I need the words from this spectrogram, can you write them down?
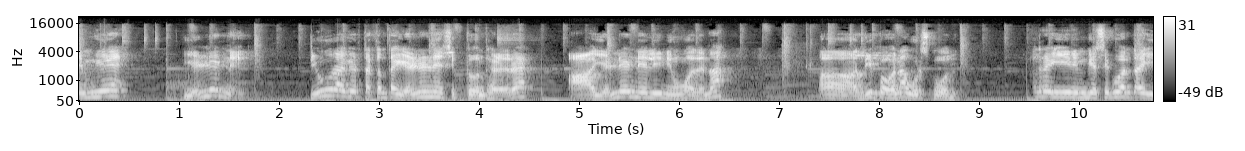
ನಿಮಗೆ ಎಳ್ಳೆಣ್ಣೆ ಪ್ಯೂರ್ ಆಗಿರ್ತಕ್ಕಂಥ ಎಳ್ಳೆಣ್ಣೆ ಸಿಕ್ತು ಅಂತ ಹೇಳಿದ್ರೆ ಆ ಎಳ್ಳೆಣ್ಣೆಯಲ್ಲಿ ನೀವು ಅದನ್ನು ದೀಪವನ್ನು ಉಡಿಸ್ಬೋದು. ಅಂದರೆ ಈ ನಿಮಗೆ ಸಿಗುವಂಥ ಈ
